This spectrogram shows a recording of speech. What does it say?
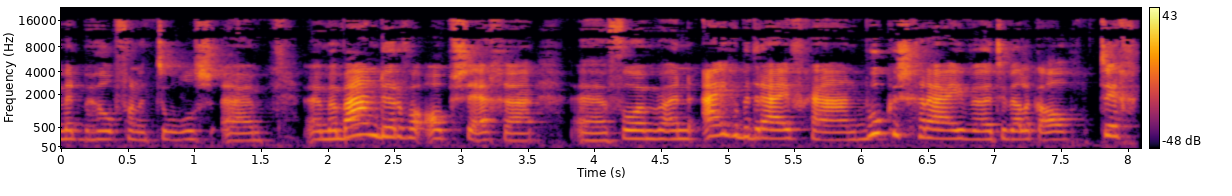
met behulp van de tools. mijn baan durven opzeggen. voor mijn eigen bedrijf gaan. Boeken schrijven. Terwijl ik al tig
